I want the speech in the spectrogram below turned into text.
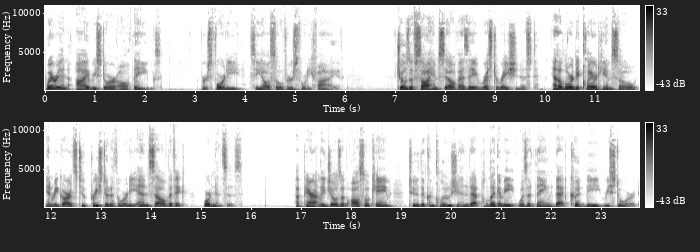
wherein I restore all things. Verse 40, see also verse 45. Joseph saw himself as a restorationist and the Lord declared him so in regards to priesthood authority and salvific ordinances. Apparently, Joseph also came to the conclusion that polygamy was a thing that could be restored.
